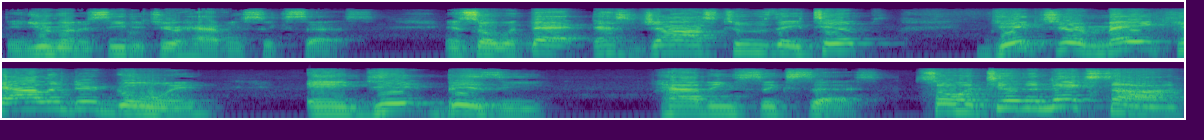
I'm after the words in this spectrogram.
then you're going to see that you're having success. And so with that, that's Jah's Tuesday tips. Get your May calendar going and get busy having success. So until the next time,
